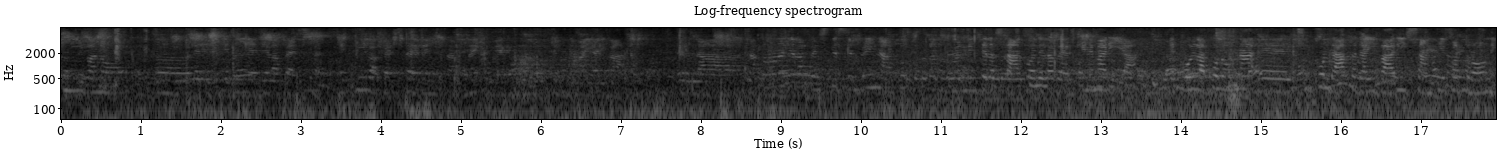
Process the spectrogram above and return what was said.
finivano eh, le epidemie della peste e qui la peste è venuta, non è come era non è mai arrivata. La, la corona della peste è sempre in alto sopra naturalmente la statua della Vergine Maria e poi la colonna è circondata dai vari santi e patroni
